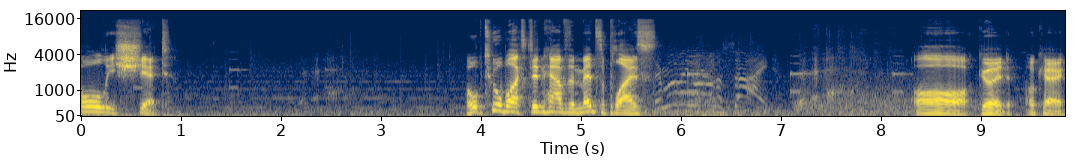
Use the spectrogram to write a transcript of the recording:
Holy shit. Hope Toolbox didn't have the med supplies. They're moving around the side. Oh, good. Okay.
